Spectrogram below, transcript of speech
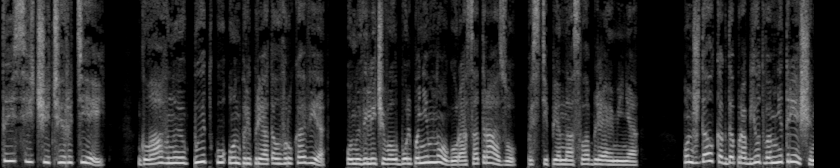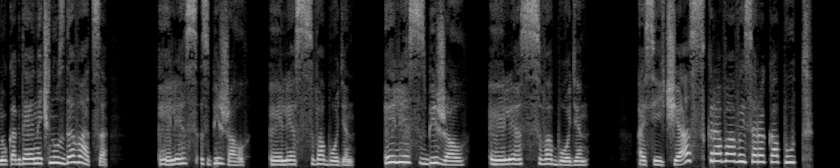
Тысячи чертей! Главную пытку он припрятал в рукаве. Он увеличивал боль понемногу, раз от разу, постепенно ослабляя меня. Он ждал, когда пробьет во мне трещину, когда я начну сдаваться. Элиас сбежал. Элиас свободен. Элиас сбежал. Элиас свободен. А сейчас, кровавый сорокопут,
